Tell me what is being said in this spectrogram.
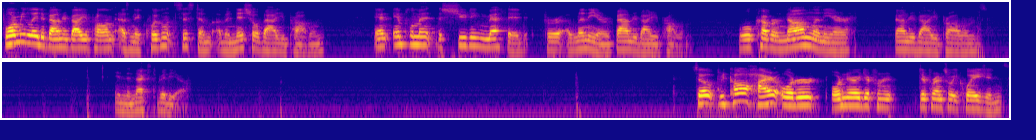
formulate a boundary value problem as an equivalent system of initial value problems, and implement the shooting method for a linear boundary value problem. We'll cover nonlinear boundary value problems in the next video. So recall higher order ordinary different differential equations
